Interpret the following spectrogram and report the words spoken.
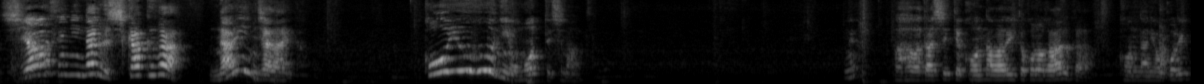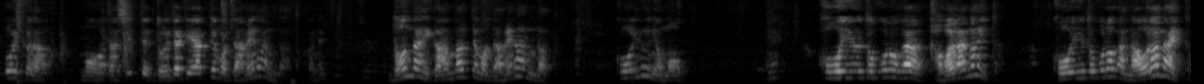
幸せになる資格がないんじゃないかこういうふうに思ってしまうんです。ね、ああ私ってこんな悪いところがあるからこんなに怒りっぽいからもう私ってどれだけやってもダメなんだとかね。どんなに頑張ってもダメなんだと。こういうふうに思う、ね、こういうところが変わらないと。こういうところが治らないと。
